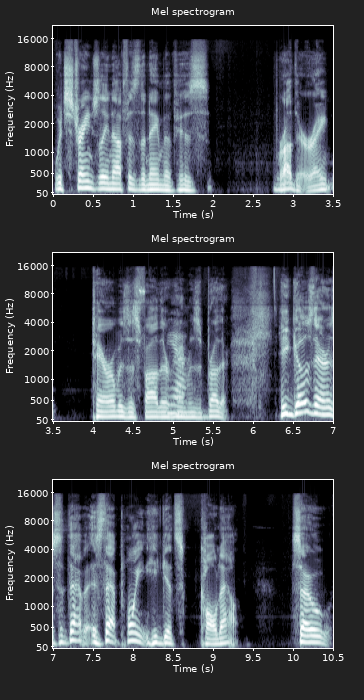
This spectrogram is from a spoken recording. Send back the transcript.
which strangely enough is the name of his brother, right? Terah was his father, Yeah. Haran was his brother. He goes there and it's at that, it's that point he gets called out. So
